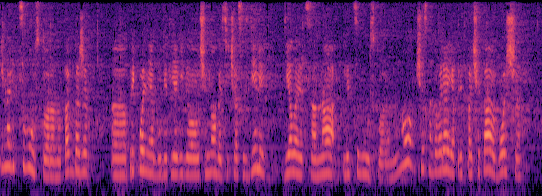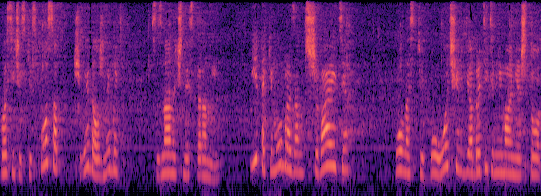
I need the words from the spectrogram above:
и на лицевую сторону. Так даже э, прикольнее будет. Я видела очень много сейчас изделий делается на лицевую сторону. Но, честно говоря, я предпочитаю больше классический способ. Швы должны быть с изнаночной стороны. И таким образом сшиваете полностью по очереди. Обратите внимание, что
